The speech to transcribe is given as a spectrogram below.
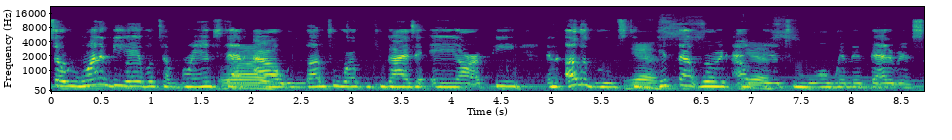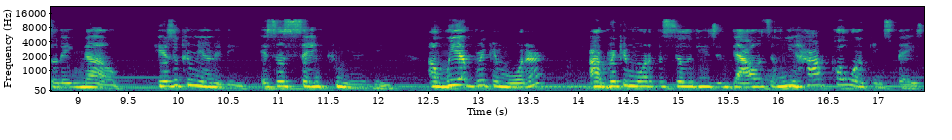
So we want to be able to branch that right. out. We love to work with you guys at AARP and other groups to yes. get that word out yes. there to more women veterans so they know here's a community. It's a safe community. Um, we have brick and mortar, our brick and mortar facilities in Dallas, and we have co-working space.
